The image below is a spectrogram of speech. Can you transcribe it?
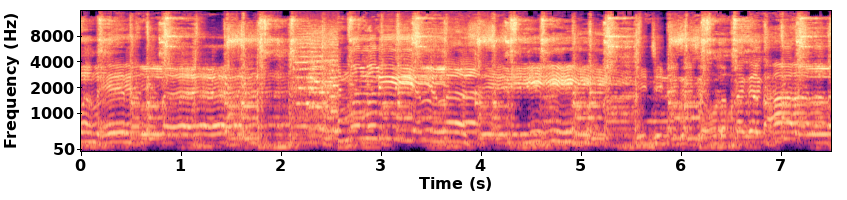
ಬಂದೇನಲ್ಲ ಮಂದಿ ಎಲ್ಲ ಸೇರಿ ಈಚಿನಗ ಗೌಡ ತಗದಾರಲ್ಲ.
